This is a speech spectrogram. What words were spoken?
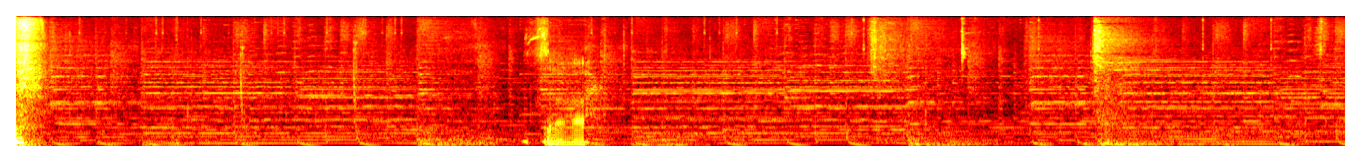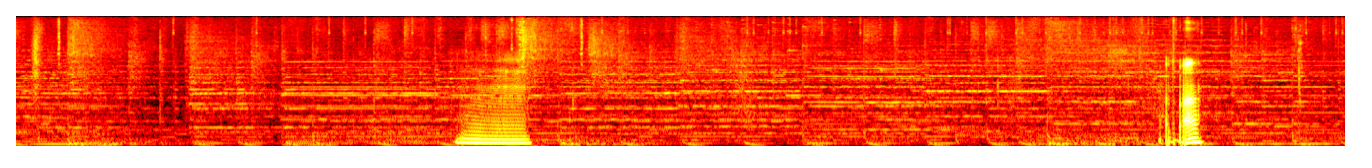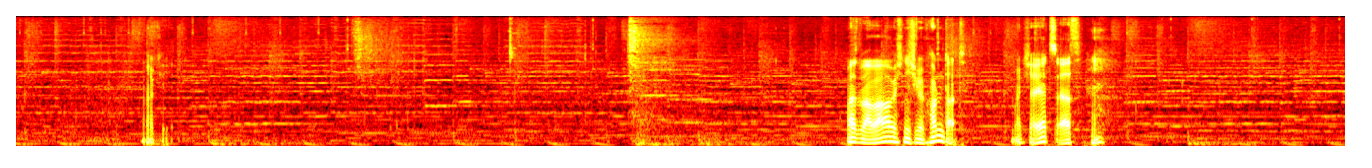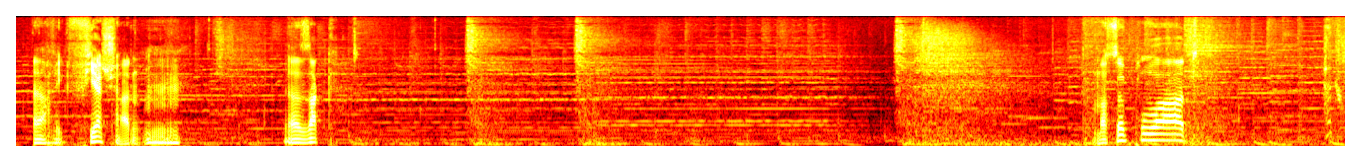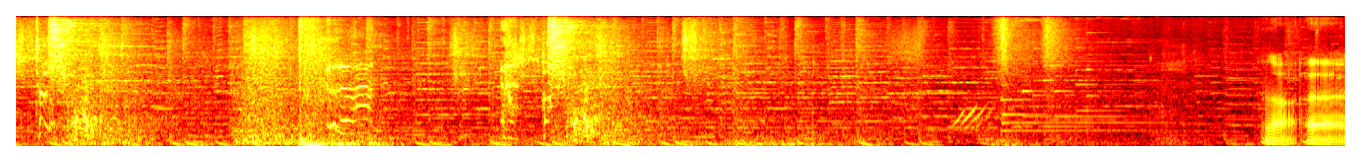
Warte mal, warum habe ich nicht gekontert? Mach ich ja jetzt erst. Ach, wegen vier Schaden. Mhm. Der Sack. Masse platt.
